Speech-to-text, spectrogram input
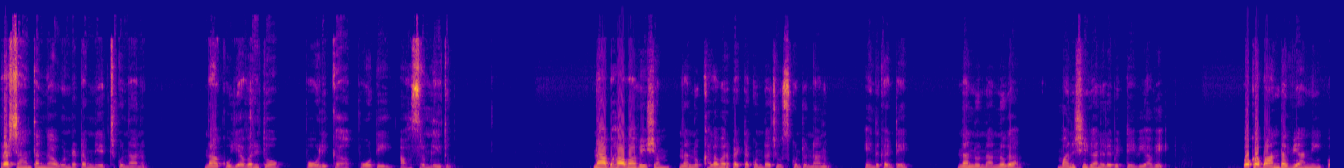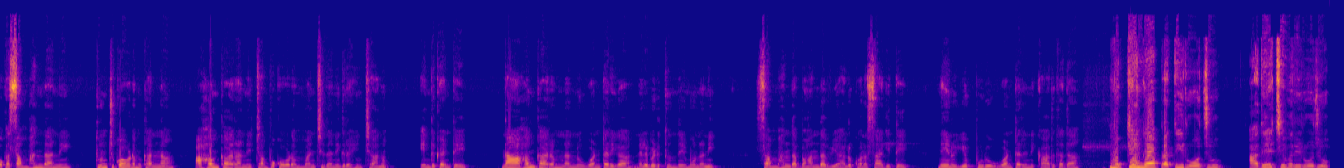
ప్రశాంతంగా ఉండటం నేర్చుకున్నాను. నాకు ఎవరితో పోలిక పోటీ అవసరం లేదు. నా భావావేశం నన్ను కలవరపెట్టకుండా చూసుకుంటున్నాను. ఎందుకంటే నన్ను నన్నుగా మనిషిగా నిలబెట్టేవి అవే. ఒక బాంధవ్యాన్ని ఒక సంబంధాన్ని తుంచుకోవడం కన్నా అహంకారాన్ని చంపుకోవడం మంచిదని గ్రహించాను. ఎందుకంటే నా అహంకారం నన్ను ఒంటరిగా నిలబెడుతుందేమోనని. సంబంధ బాంధవ్యాలు కొనసాగితే నేను ఎప్పుడూ ఒంటరిని కాదు కదా? ముఖ్యంగా ప్రతిరోజు అదే చివరి రోజు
